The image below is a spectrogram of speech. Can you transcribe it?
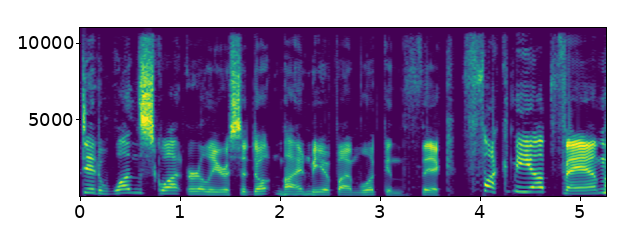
Did one squat earlier, so don't mind me if I'm looking thick. Fuck me up, fam.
